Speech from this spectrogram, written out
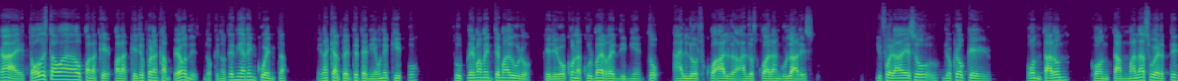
Eh, todo estaba dado para que, para que ellos fueran campeones. Lo que no tenían en cuenta era que al frente tenía un equipo supremamente maduro que llegó con la curva de rendimiento a los, a los cuadrangulares y fuera de eso, yo creo que contaron con tan mala suerte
